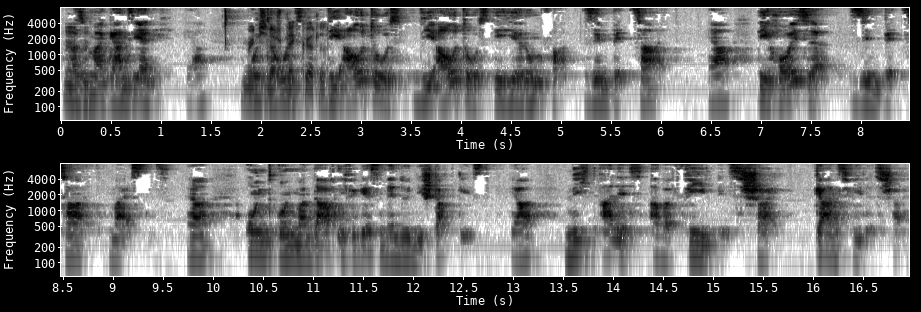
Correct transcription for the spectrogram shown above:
Mhm. Also mal ganz ehrlich, ja. Münchner Speckgürtel. Die Autos, die Autos, die hier rumfahren, sind bezahlt. Ja, die Häuser sind bezahlt meistens. Ja, und und man darf nicht vergessen, wenn du in die Stadt gehst, ja, nicht alles, aber viel ist Schein, ganz viel ist Schein.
